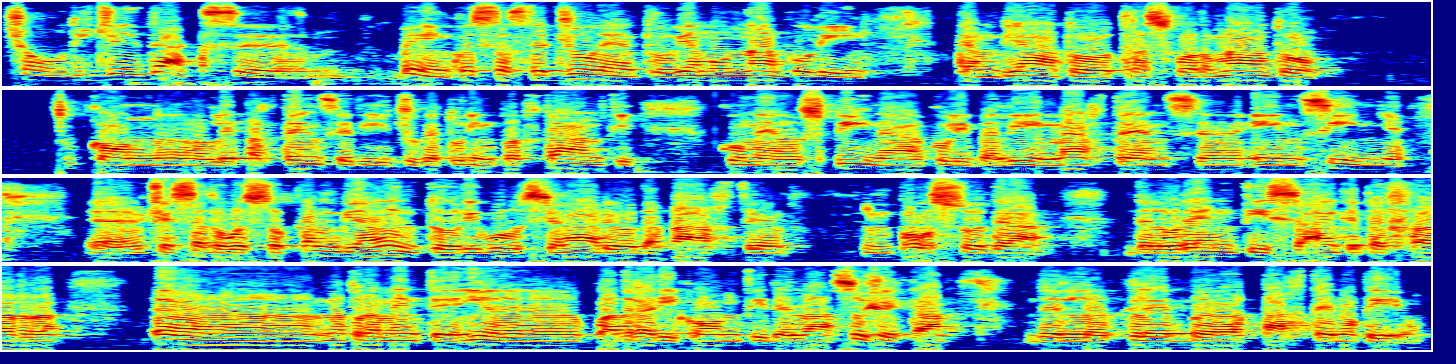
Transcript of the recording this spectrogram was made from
Ciao DJ Dax, beh in questa stagione troviamo un Napoli cambiato, trasformato con le partenze di giocatori importanti come Ospina, Koulibaly, Mertens e Insigne. Eh, c'è stato questo cambiamento rivoluzionario da parte imposto da De Laurentiis anche per far eh, naturalmente eh, quadrare i conti della società del club partenopeo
